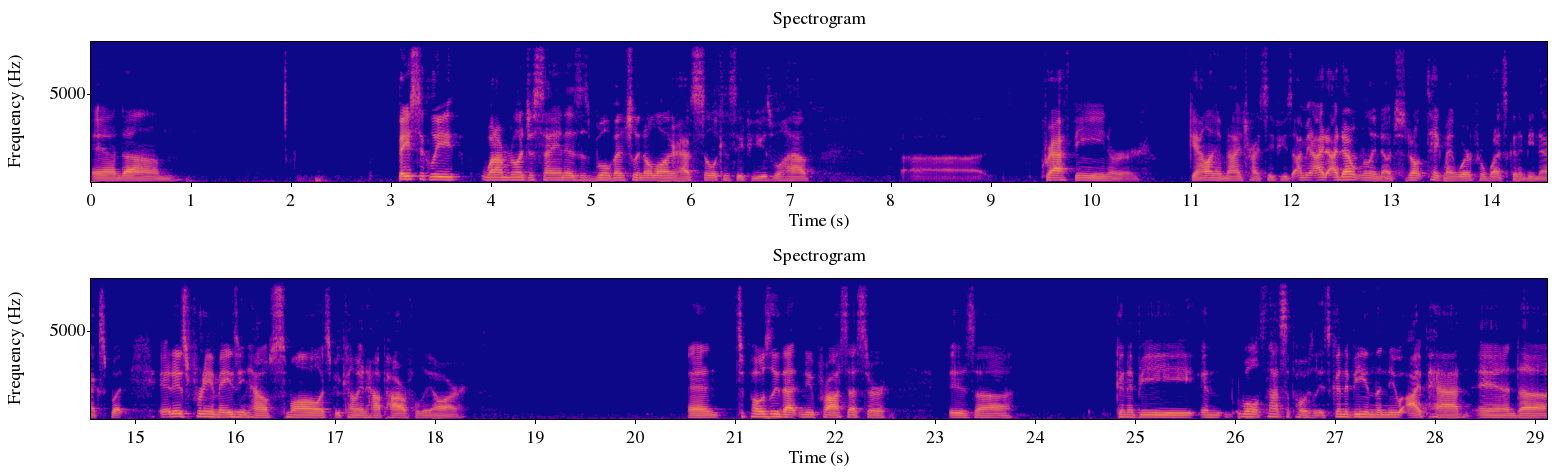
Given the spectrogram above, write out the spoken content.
And um, basically, what I'm really just saying is, is we'll eventually no longer have silicon CPUs. We'll have uh, graphene or gallium nitride CPUs. I mean, I, I don't really know, so don't take my word for what it's going to be next. But it is pretty amazing how small it's becoming, how powerful they are. And supposedly that new processor is uh, going to be in. Well, it's not supposedly. It's going to be in the new iPad, and uh,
